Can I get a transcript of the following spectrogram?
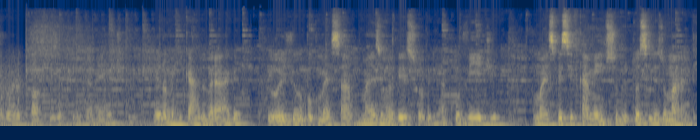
agora o Tópicos Infinitamente. Meu nome é Ricardo Braga e hoje eu vou conversar mais uma vez sobre a Covid, ou mais especificamente sobre o tocilizumab.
